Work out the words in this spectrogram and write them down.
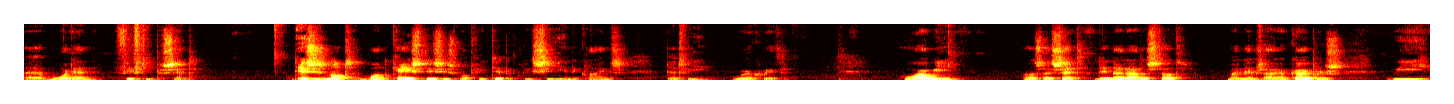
uh, more than 50%. This is not one case, this is what we typically see in the clients that we work with. Who are we? As I said, Linda Raderstad, my name is Arjan Kuipers. We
